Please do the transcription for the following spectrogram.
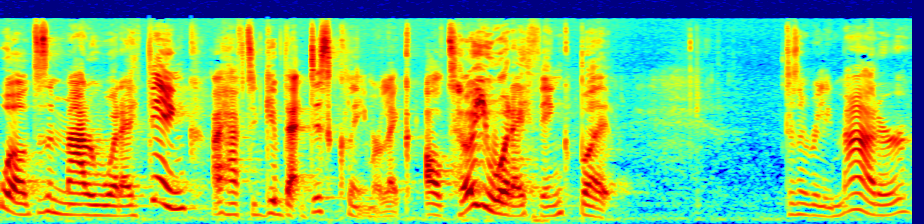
well, it doesn't matter what I think. I have to give that disclaimer. Like, I'll tell you what I think, but it doesn't really matter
